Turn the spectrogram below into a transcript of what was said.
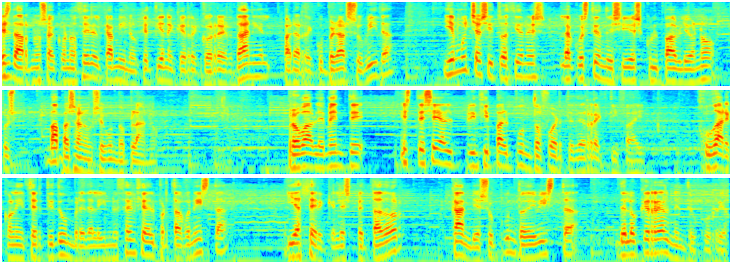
es darnos a conocer el camino que tiene que recorrer Daniel para recuperar su vida y en muchas situaciones la cuestión de si es culpable o no pues va a pasar a un segundo plano. Probablemente este sea el principal punto fuerte de Rectify, jugar con la incertidumbre de la inocencia del protagonista y hacer que el espectador cambie su punto de vista de lo que realmente ocurrió.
